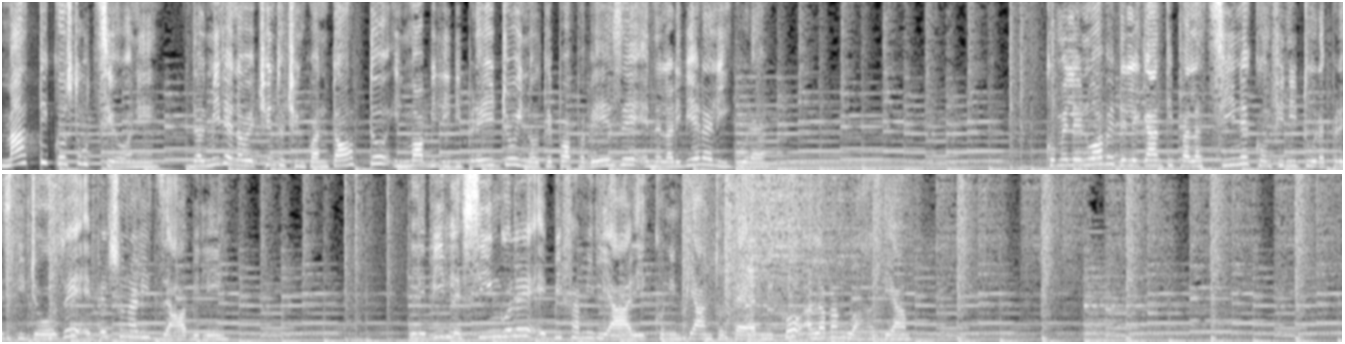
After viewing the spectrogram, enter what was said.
Matti Costruzioni. Dal 1958 immobili di pregio in Oltrepò Pavese e nella Riviera Ligure. Come le nuove ed eleganti palazzine con finiture prestigiose e personalizzabili. Le ville singole e bifamiliari con impianto termico all'avanguardia.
